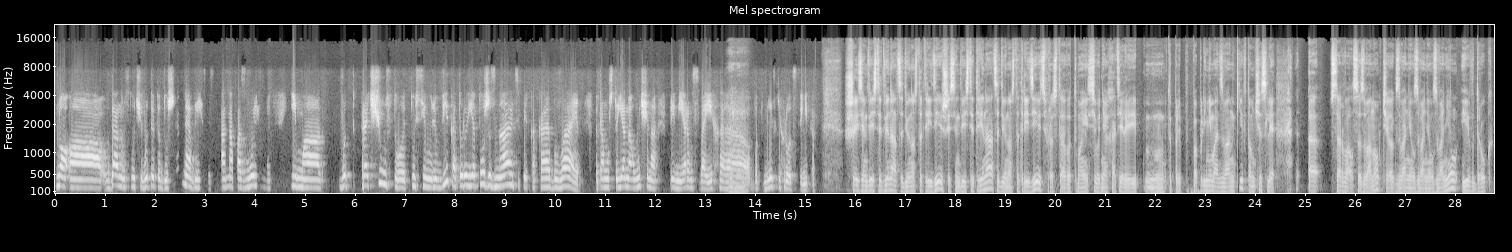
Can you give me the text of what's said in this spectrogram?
Но а, в данном случае вот эта душевная близость, она позволила им а, вот прочувствовать ту силу любви, которую я тоже знаю теперь, какая бывает, потому что я научена примером своих угу. вот, близких родственников. 67212 93 9, 67213 93 9. Просто вот мы сегодня хотели попринимать звонки, в том числе э, сорвался звонок, человек звонил, звонил, звонил, и вдруг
